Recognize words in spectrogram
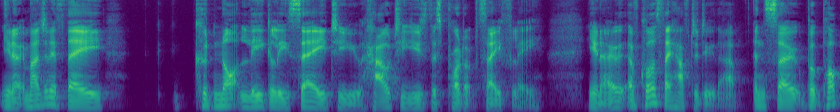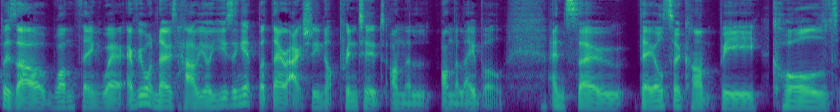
you know, imagine if they could not legally say to you how to use this product safely. You know, of course they have to do that. And so, but poppers are one thing where everyone knows how you're using it, but they're actually not printed on the, on the label. And so they also can't be called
